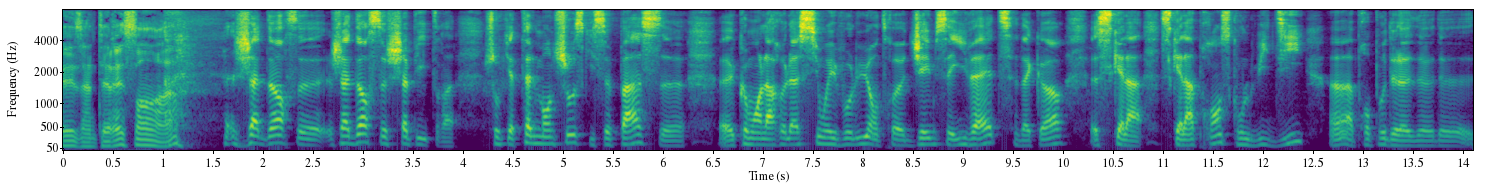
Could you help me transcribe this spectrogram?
Très intéressant, hein J'adore ce, j'adore ce chapitre. Je trouve qu'il y a tellement de choses qui se passent, euh, euh, comment la relation évolue entre James et Yvette, d'accord Ce qu'elle a, ce qu'elle apprend, ce qu'on lui dit hein, à propos de, de,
